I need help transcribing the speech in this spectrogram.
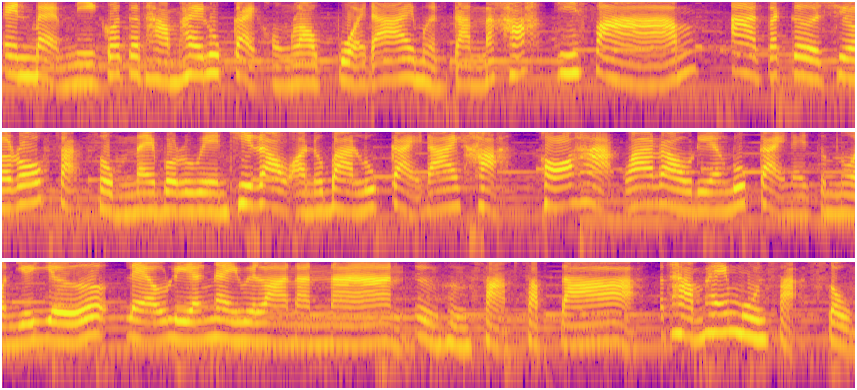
เป็นแบบนี้ก็จะทำให้ลูกไก่ของเราป่วยได้เหมือนกันนะคะ ที่ 3 อาจจะเกิดเชื้อโรคสะสมในบริเวณที่เราอนุบาลลูกไก่ได้ค่ะ เพราะหากว่าเราเลี้ยงลูกไก่ในจำนวนเยอะๆ แล้วเลี้ยงในเวลานานๆ1-3 สัปดาห์จะทำให้มูลสะสม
